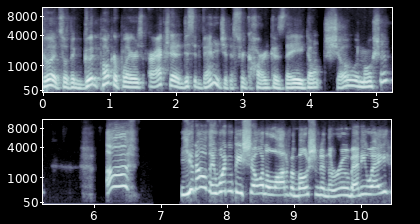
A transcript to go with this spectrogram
good. So the good poker players are actually at a disadvantage in this regard because they don't show emotion. Uh you know they wouldn't be showing a lot of emotion in the room anyway.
